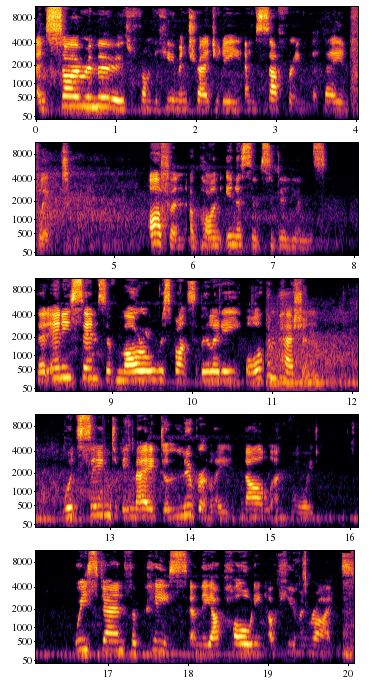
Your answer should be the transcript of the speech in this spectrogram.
and so removed from the human tragedy and suffering that they inflict, often upon innocent civilians, that any sense of moral responsibility or compassion would seem to be made deliberately null and void. We stand for peace and the upholding of human rights.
